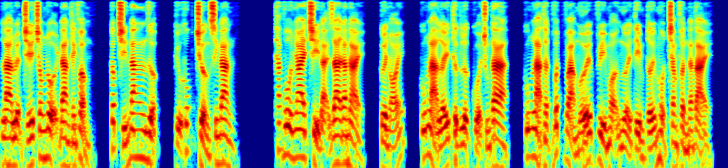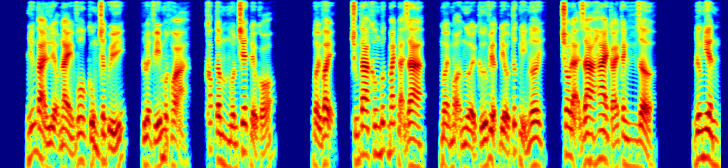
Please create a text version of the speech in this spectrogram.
là luyện chế trong nội đan thánh phẩm, cấp chín đan dược, cựu khúc trường sinh đan. Thác vô nhai chỉ đại gia đan đài, cười nói, cũng là lấy thực lực của chúng ta cũng là thật vất vả mới vì mọi người tìm tới một trăm phần đa tài. Những tài liệu này vô cùng chân quý, luyện phí một khỏa, khóc tâm muốn chết đều có. Bởi vậy, chúng ta không bức bách đại gia, mời mọi người cứ việc điều tức nghỉ ngơi, cho đại gia hai cái canh giờ. Đương nhiên,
